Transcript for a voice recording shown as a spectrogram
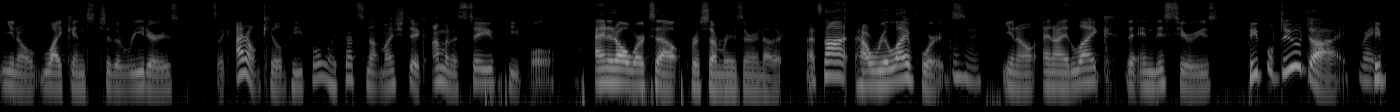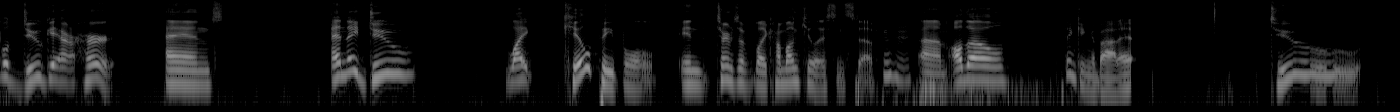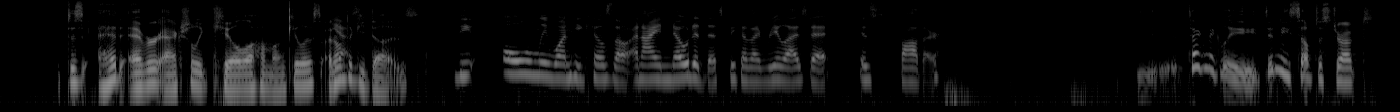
you know likened to the readers it's like i don't kill people. Like that's not my shtick. I'm gonna save people. And it all works out for some reason or another. That's not how real life works Mm-hmm. you know? And i like that in this series people do die. Right. people do get hurt. And and they do like kill people in terms of like homunculus and stuff. Mhm. Um, although thinking about it, do does Ed ever actually kill a homunculus? I don't Yes. think he does. The only one he kills though, and I noted this because I realized it, is father. Technically, didn't he self-destruct?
